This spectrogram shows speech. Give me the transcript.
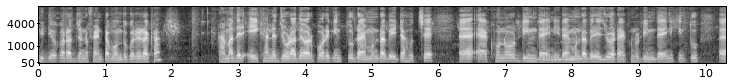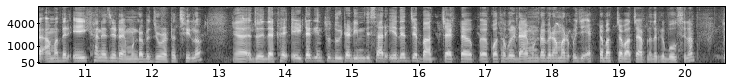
ভিডিও করার জন্য ফ্যানটা বন্ধ করে রাখা। আমাদের এইখানে জোড়া দেওয়ার পরে কিন্তু ডায়মন্ড ডাব এইটা হচ্ছে এখনও ডিম দেয়নি। ডায়মন্ড ডাবের এই জোড়াটা এখনও ডিম দেয়নি। কিন্তু আমাদের এইখানে যে ডায়মন্ড ডাবের জোড়াটা ছিল যদি দেখায় এইটা কিন্তু দুইটা ডিম দিছে। আর এদের যে বাচ্চা, একটা কথা বলি ডায়মন্ড ডাবের আমার ওই যে একটা বাচ্চা বাচ্চা আপনাদেরকে বলছিলাম। তো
